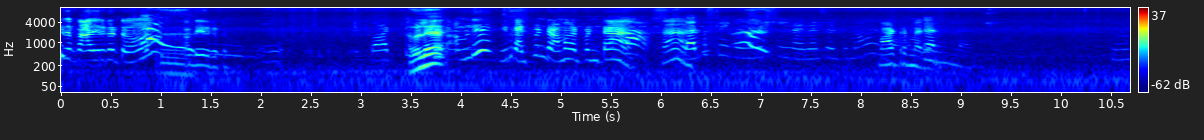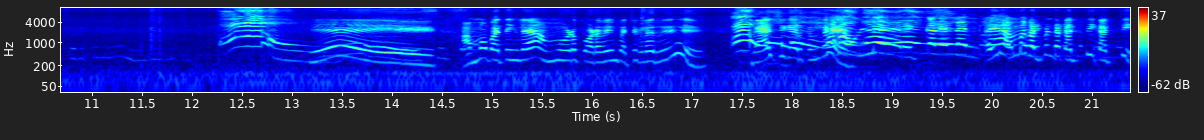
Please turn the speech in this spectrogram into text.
இது பாதி இருக்கட்டும். அப்படியே இருக்கட்டும். அவளே? அம்மளி இது கட் பண்ணிட்டேன் அம்மா கட் பண்ணிட்டேன். வாட்டர் மேலே ஏய் அம்மா பாத்தீங்களா? அம்மாவோட புடவையும் பச்சை கலரு மேட்சிங்கா இருக்குல்ல? ஐயோ அம்மா கட் பண்ணிட்ட கத்தி கத்தி.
